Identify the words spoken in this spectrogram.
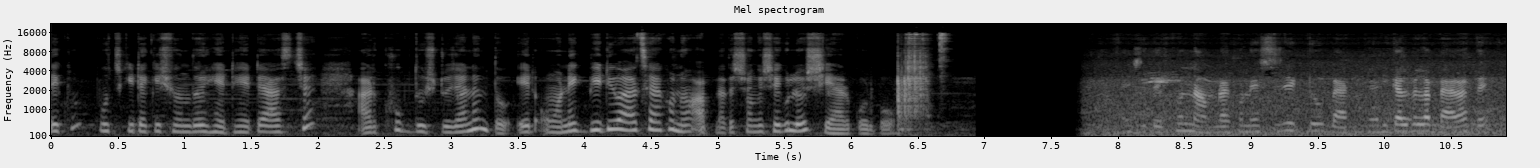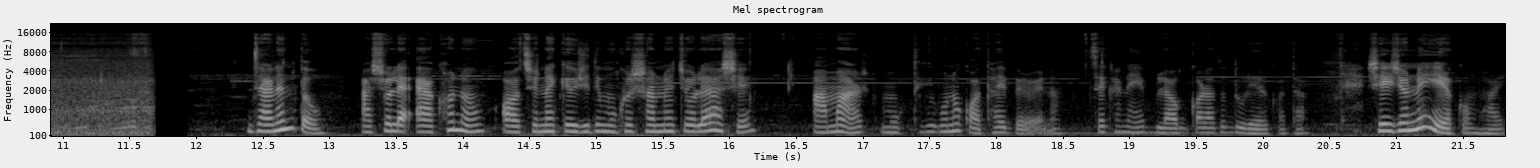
দেখুন পুচকিটা কি সুন্দর হেঁটে হেঁটে আসছে, আর খুব দুষ্টু জানেন তো, এর অনেক ভিডিও আছে এখনও আপনাদের সঙ্গে সেগুলো শেয়ার করব। দেখুন, আমরা এখন এসেছি একটু বিকালবেলা বেড়াতে। জানেন তো, আসলে এখনও অচেনা কেউ যদি মুখের সামনে চলে আসে আমার মুখ থেকে কোনো কথাই বেরোয় না। সেখানে ব্লগ করা তো দূরের কথা। সেই জন্যই এরকম হয়।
